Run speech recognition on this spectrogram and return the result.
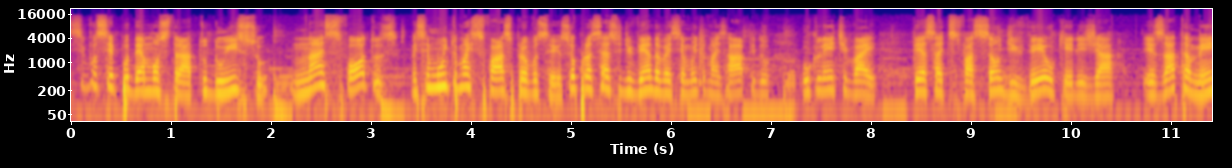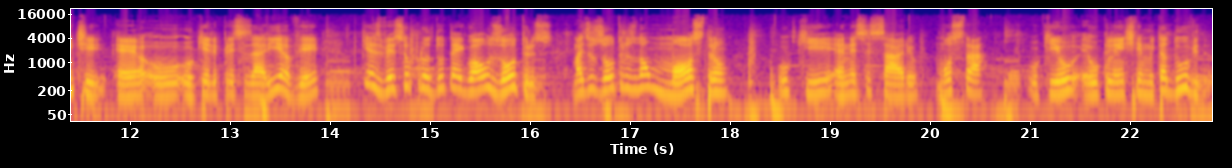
E se você puder mostrar tudo isso nas fotos, vai ser muito mais fácil para você. O seu processo de venda vai ser muito mais rápido. O cliente vai ter a satisfação de ver o que ele já exatamente é o, o que ele precisaria ver, porque às vezes seu produto é igual aos outros, mas os outros não mostram o que é necessário mostrar, o que o, o cliente tem muita dúvida.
